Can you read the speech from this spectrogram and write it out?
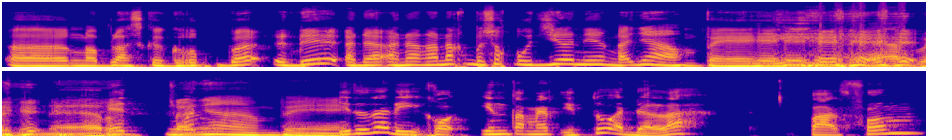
eh, ngeblas ke grup, "Ba, deh ada anak-anak besok ujian ya nggak nyampe, Iya bener. Ya, nggak cuman nyampe. itu tadi kok internet itu adalah platform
